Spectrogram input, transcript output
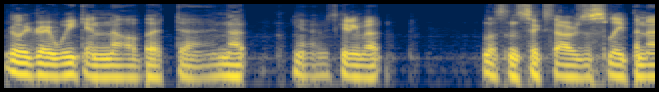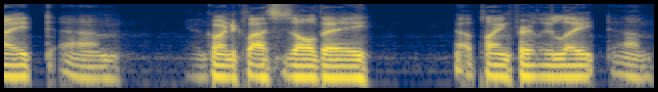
really great weekend and all, but uh, not, you know, I was getting about less than six hours of sleep a night, um, you know, going to classes all day, uh, playing fairly late. Um,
